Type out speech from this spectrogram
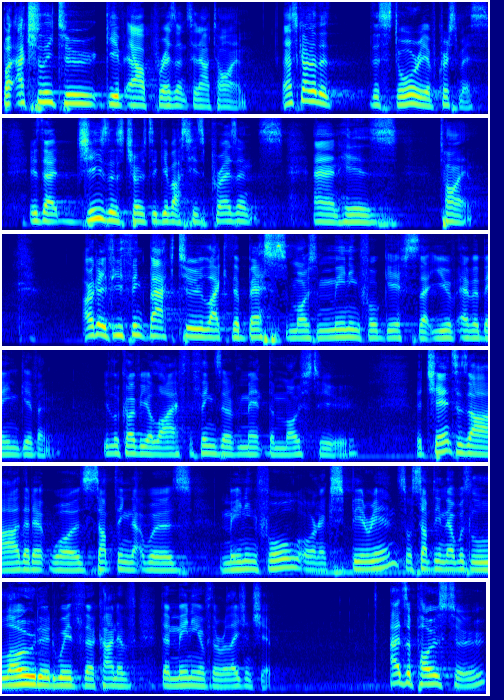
but actually to give our presence and our time. That's kind of the, the story of Christmas, is that Jesus chose to give us his presence and his time. I reckon if you think back to like the best, most meaningful gifts that you've ever been given, you look over your life, the things that have meant the most to you, the chances are that it was something that was meaningful or an experience or something that was loaded with the kind of the meaning of the relationship. As opposed to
